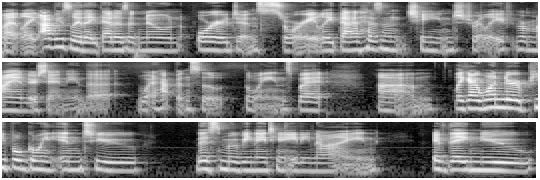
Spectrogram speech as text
But, like, obviously, like, that is a known origin story. Like, that hasn't changed really from my understanding, the what happens to the Waynes. But, um, like, I wonder people going into this movie, 1989, if they knew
